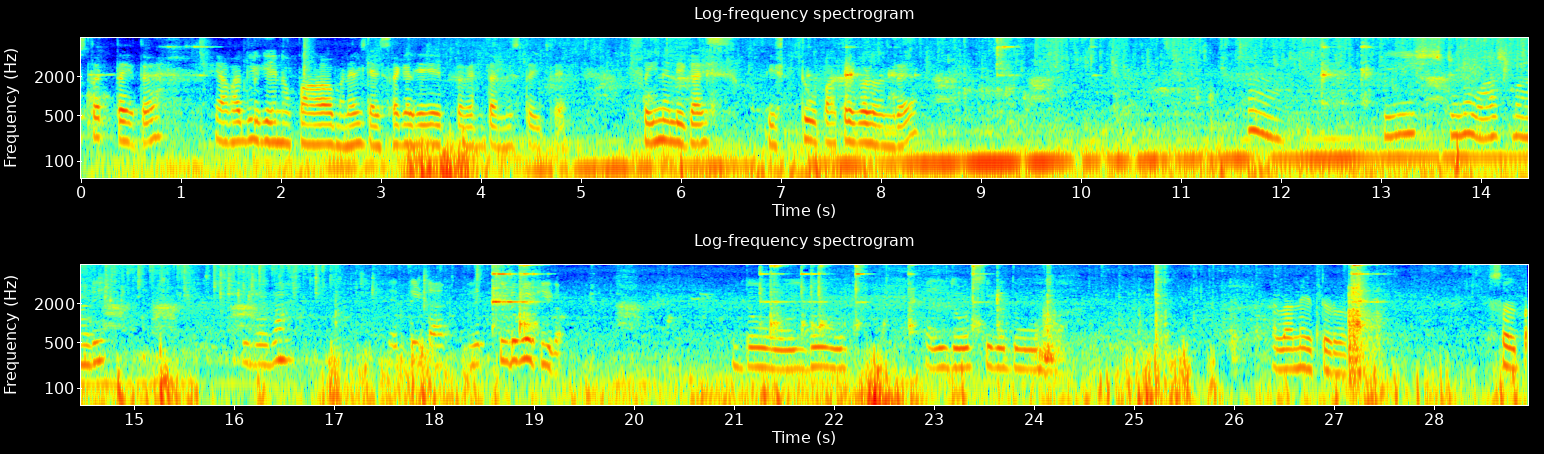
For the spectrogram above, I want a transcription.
ಸುಸ್ತಾಗ್ತೈತೆ. ಯಾವಾಗಲೂ ಏನಪ್ಪ ಮನೇಲಿ ಕೆಲಸಗಳೇ ಇರ್ತವೆ ಅಂತ ಅನ್ನಿಸ್ತೈತೆ. ಫೈನಲಿ ಗಾಯ್ಸ್ ಎಷ್ಟು ಪಾತ್ರೆಗಳು ಅಂದರೆ ಇಷ್ಟನ್ನು ವಾಶ್ ಮಾಡಿ ಇವಾಗ ಎತ್ತಿಟ್ಟ ಎತ್ತಿಡ್ಬೇಕೀಗ. ಇದು ಇದು ಅಲ್ಲಿ ಜೋಡಿಸಿರೋದು ಎಲ್ಲನೇ ಎತ್ತಿಡ್ಬೇಕು. ಸ್ವಲ್ಪ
